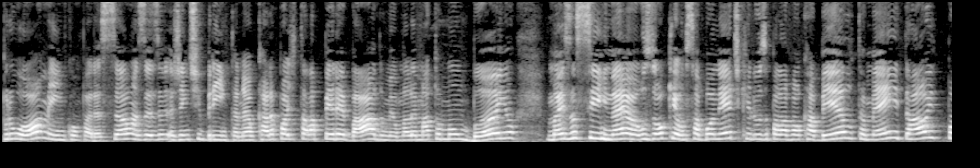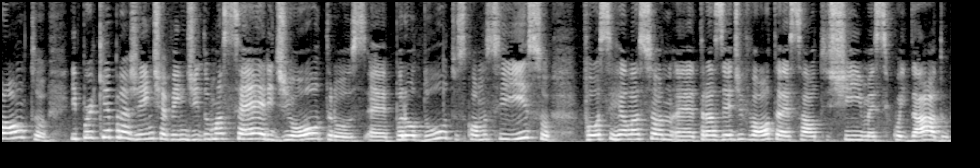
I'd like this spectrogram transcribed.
Para o homem, em comparação, às vezes a gente brinca, né? O cara pode estar tá lá perebado, meu, Malemar tomou um banho, mas assim, né? Usou o quê? Um sabonete que ele usa para lavar o cabelo também e tal, e ponto. E por que pra gente é vendido uma série de outros é, produtos como se isso fosse relacionar, é, trazer de volta essa autoestima, esse cuidado.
